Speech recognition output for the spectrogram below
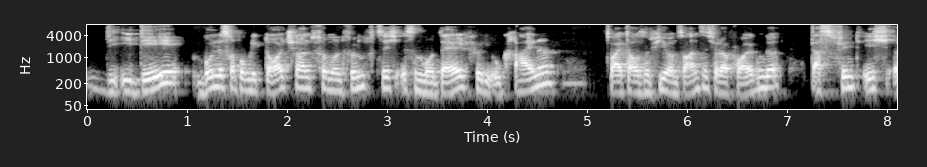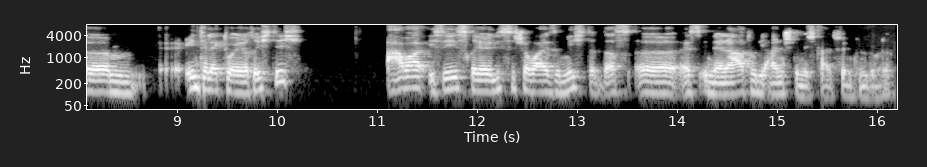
die Idee Bundesrepublik Deutschland 55 ist ein Modell für die Ukraine 2024 oder folgende. Das finde ich ähm, intellektuell richtig, aber ich sehe es realistischerweise nicht, dass äh, es in der NATO die Einstimmigkeit finden würde.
